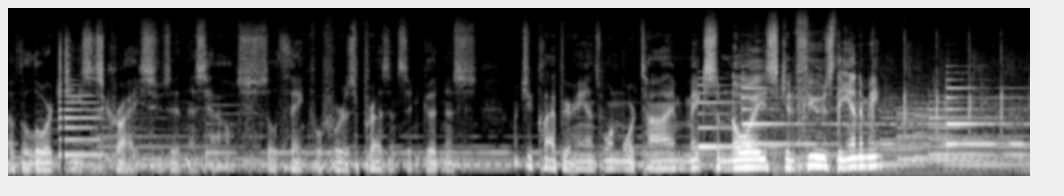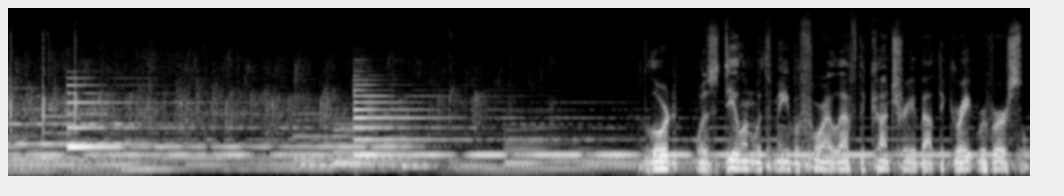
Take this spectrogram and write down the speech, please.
of the Lord Jesus Christ who's in this house. So thankful for his presence and goodness. Why don't you clap your hands one more time? Make some noise, confuse the enemy. Was dealing with me before I left the country about the great reversal.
